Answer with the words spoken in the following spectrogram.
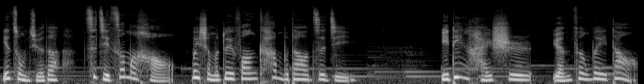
也总觉得自己这么好，为什么对方看不到自己？一定还是缘分未到，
